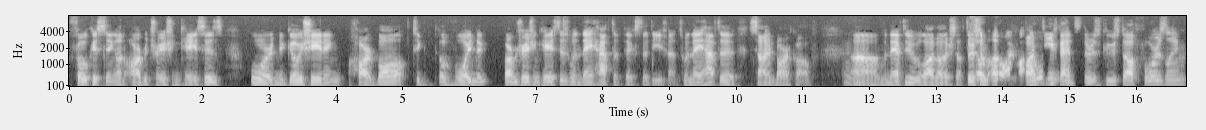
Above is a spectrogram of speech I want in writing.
focusing on arbitration cases or negotiating hardball to avoid arbitration cases when they have to fix the defense, when they have to sign Barkov, um, when they have to do a lot of other stuff. There's So- some uh, so I- I on will be- defense. There's Gustav Forsling.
